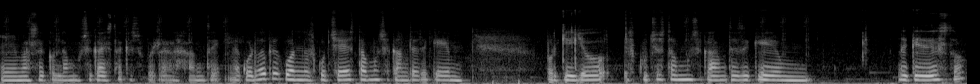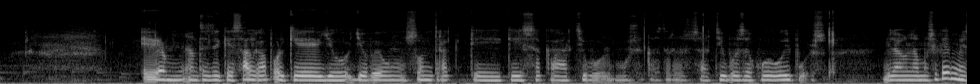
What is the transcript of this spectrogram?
Eh, más con la música esta que es súper relajante. Me acuerdo que cuando escuché esta música antes de que... Porque yo escucho esta música antes de que... mm, De que de esto. eh, antes de que salga porque yo, yo veo un soundtrack que, que saca archivos, músicas de los archivos de juego y pues miraron la música y me,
